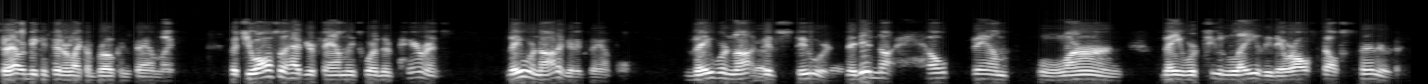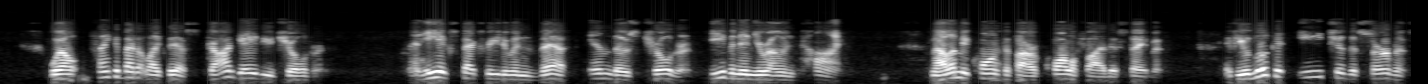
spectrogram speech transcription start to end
So that would be considered like a broken family. But you also have your families where their parents, they were not a good example. They were not good, good stewards. They did not help them learn. They were too lazy. They were all self-centered. Well, think about it like this. God gave you children, and He expects for you to invest in those children, even in your own time. Now let me quantify or qualify this statement. If you look at each of the servants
